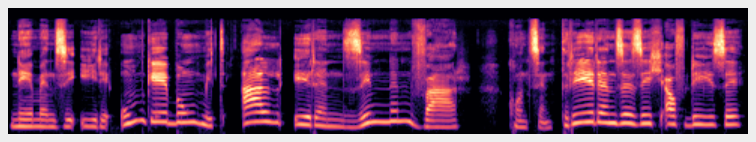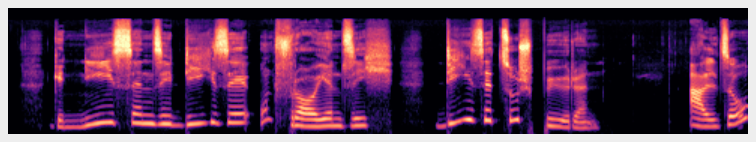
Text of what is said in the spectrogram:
Nehmen Sie Ihre Umgebung mit all Ihren Sinnen wahr, konzentrieren Sie sich auf diese, genießen Sie diese und freuen sich, diese zu spüren. Also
